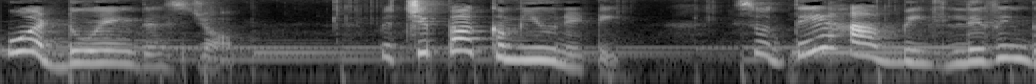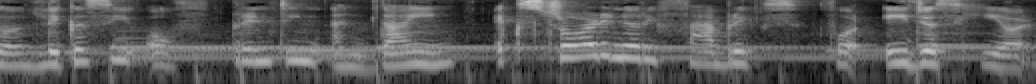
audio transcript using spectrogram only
who are doing this job? The Chippa community. So, they have been living the legacy of printing and dyeing extraordinary fabrics for ages here.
